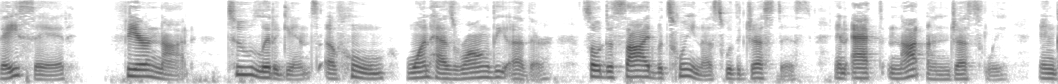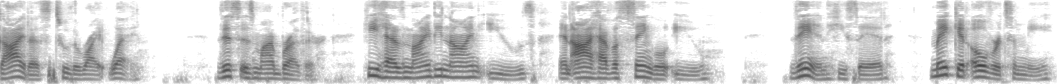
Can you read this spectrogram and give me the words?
They said, Fear not, two litigants of whom one has wronged the other. So decide between us with justice, and act not unjustly, and guide us to the right way. This is my brother. He has ninety nine ewes, and I have a single ewe. Then he said, Make it over to me,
